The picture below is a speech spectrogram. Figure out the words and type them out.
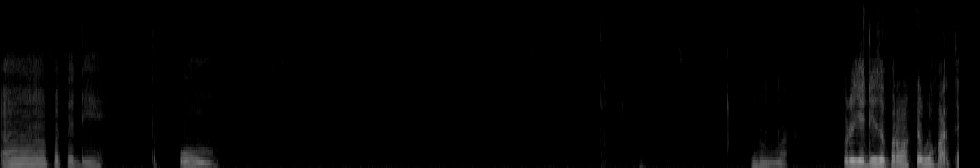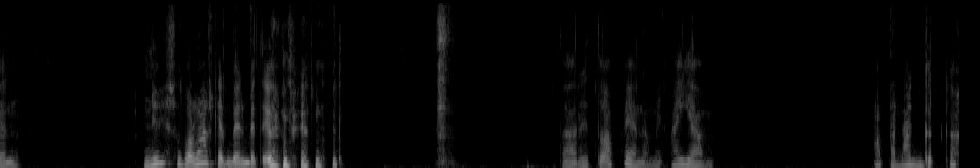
Eh, apa tadi? Tepung dua Udah jadi supermarket belum Kak Ten? Ini supermarket Ben BTW Ben. Tar itu apa ya namanya? Ayam. Apa nugget kah?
